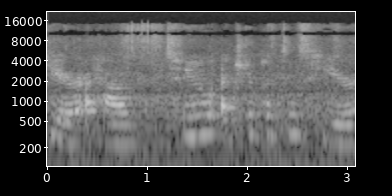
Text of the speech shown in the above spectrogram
here I have two extra pencils here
